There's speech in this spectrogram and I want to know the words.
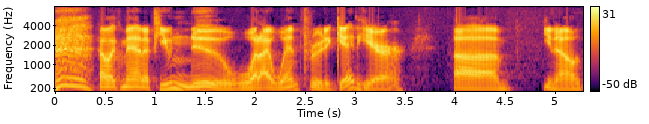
I'm like, man, if you knew what I went through to get here, um, you know,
